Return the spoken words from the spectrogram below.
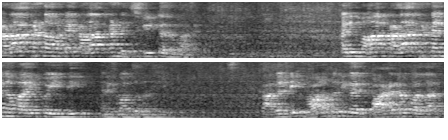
కళాఖండం అంటే కళాఖండ స్వీట్ అనమాట అది మహా కళాఖండంగా మారిపోయింది అని కొంతమంది చెప్పారు. కాదండి భానుమతి గారి పాడటం వల్ల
